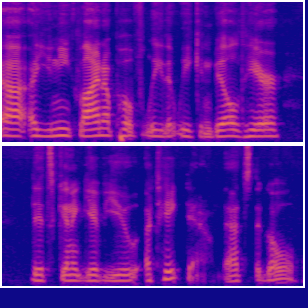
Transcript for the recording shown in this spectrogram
uh, a unique lineup, hopefully, that we can build here that's going to give you a takedown. That's the goal.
